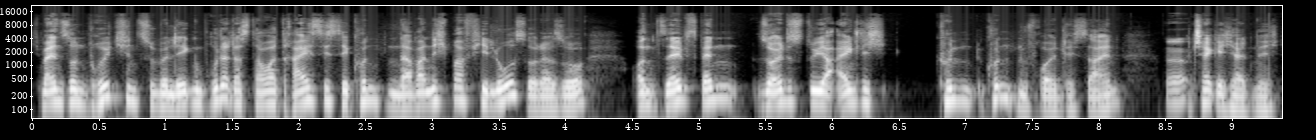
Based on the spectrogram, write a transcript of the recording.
Ich meine, so ein Brötchen zu belegen, Bruder, das dauert 30 Sekunden. Da war nicht mal viel los oder so. Und selbst wenn, solltest du ja eigentlich kun kundenfreundlich sein. Ja. Check ich halt nicht.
